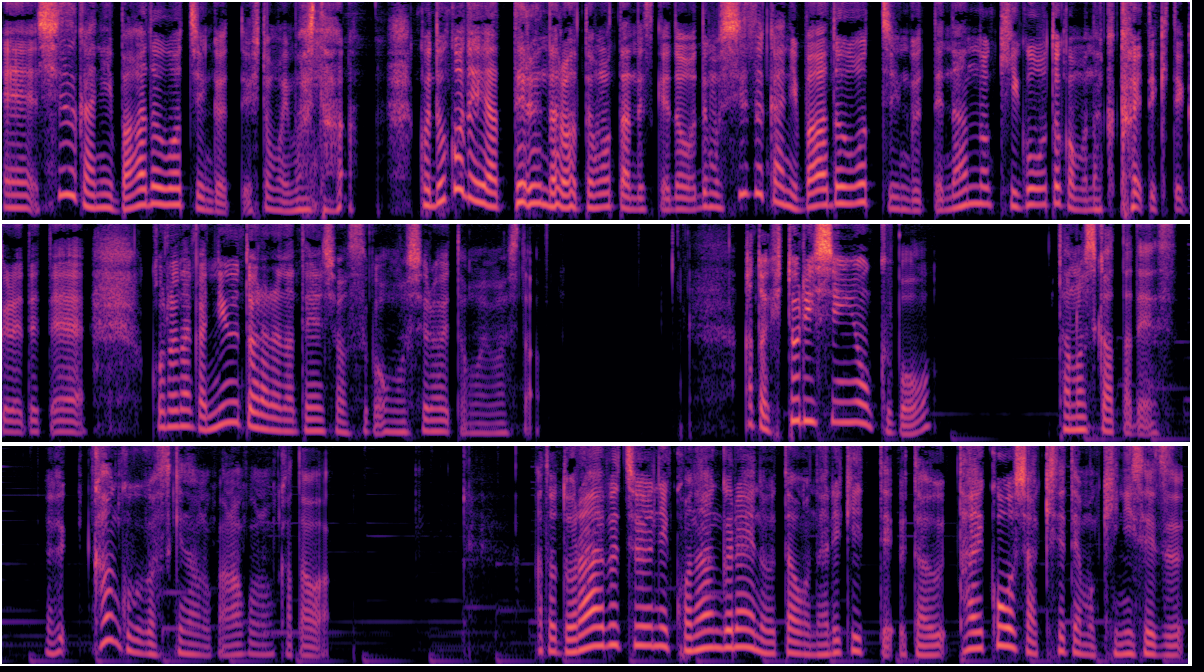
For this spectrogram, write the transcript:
えー、静かにバードウォッチングっていう人もいました。これどこでやってるんだろうって思ったんですけどでも静かにバードウォッチングって何の記号とかもなく書いてきてくれててこのなんかニュートラルなテンションすごい面白いと思いました。あと一人新大久保。楽しかったです。韓国が好きなのかなこの方は。あとドライブ中にコナン・グレイの歌をなりきって歌う。対向車来てても気にせず。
